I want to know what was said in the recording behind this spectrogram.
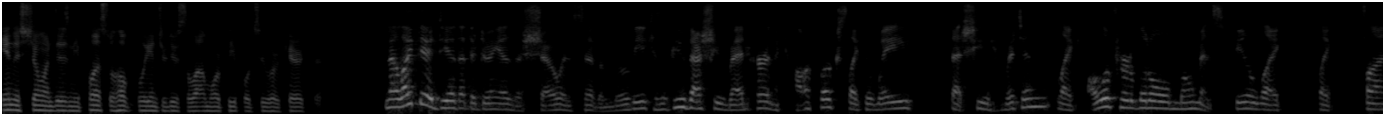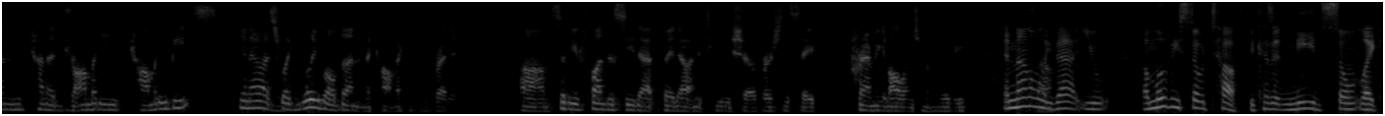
in a show on Disney Plus will hopefully introduce a lot more people to her character. And I like the idea that they're doing it as a show instead of a movie because if you've actually read her in the comic books, like the way that she's written, like all of her little moments feel like like fun kind of dramedy comedy beats. You know, it's like really well done in the comic if you've read it. Um, so it'd be fun to see that played out in a TV show versus say cramming it all into a movie. And not only that, you a movie's so tough because it needs so like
